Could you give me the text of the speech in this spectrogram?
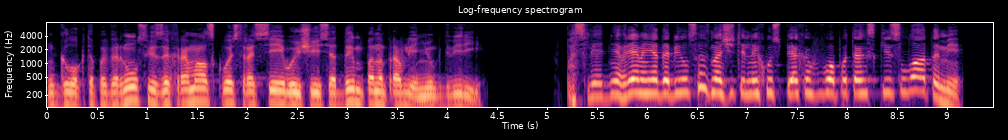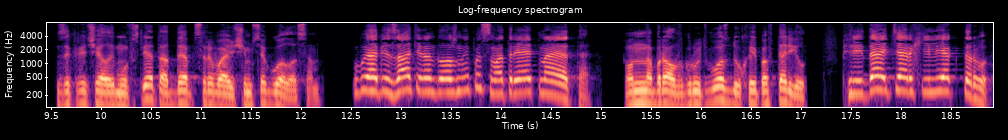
Глокта повернулся и захромал сквозь рассеивающийся дым по направлению к двери. «В последнее время я добился значительных успехов в опытах с кислотами», закричал ему вслед адепт срывающимся голосом. «Вы обязательно должны посмотреть на это!» Он набрал в грудь воздуха и повторил. «Передайте архилектору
